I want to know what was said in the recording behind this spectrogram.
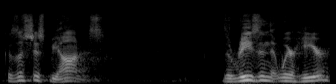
Because let's just be honest. The reason that we're here,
